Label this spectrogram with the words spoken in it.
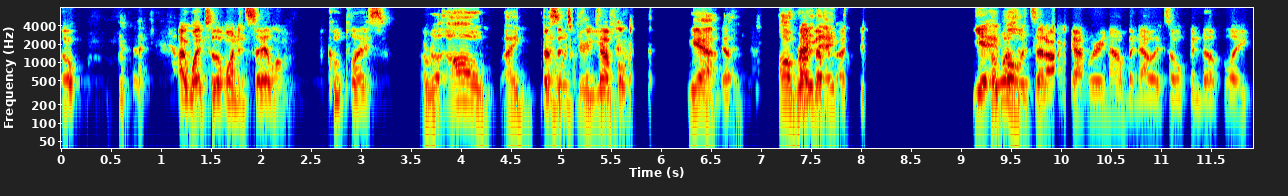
nope. I went to the one in Salem. Cool place. Oh, really? Oh, I, I That's went there years ago. Yeah. Yeah. Oh, I really? got- I- yeah, How it- well, it? it's an art gallery now, but now it's opened up. Like,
